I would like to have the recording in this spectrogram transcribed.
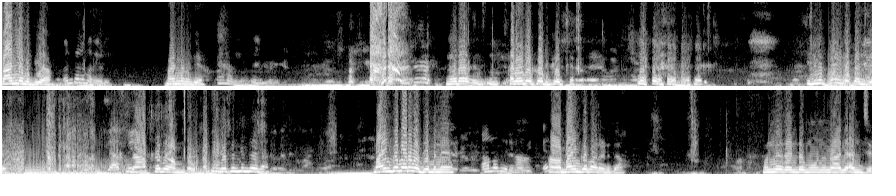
വാനില മതിയോ? വാനില മതിയോ? നിങ്ങളുടെ തലയുടെ ഒക്കെ ഒതുക്കി വെച്ച. ഇതിനിപ്പോ ഇരുപത്തഞ്ച്. നാപ്പത് അമ്പത്. അപ്പൊ ഇരുപത്തഞ്ചിന്റെ ഏതാ? മയങ്കപാറ മതി അമ്മനെ ആ മയങ്കപാറ എടുത്താ. ഒന്ന് രണ്ട് മൂന്ന് നാല് അഞ്ച്.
